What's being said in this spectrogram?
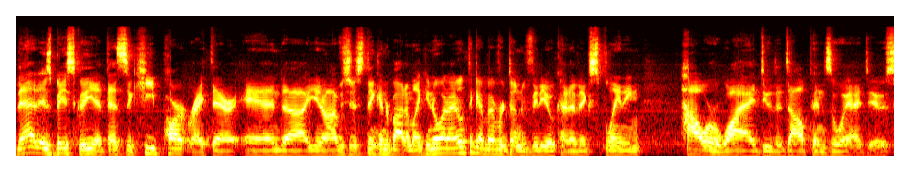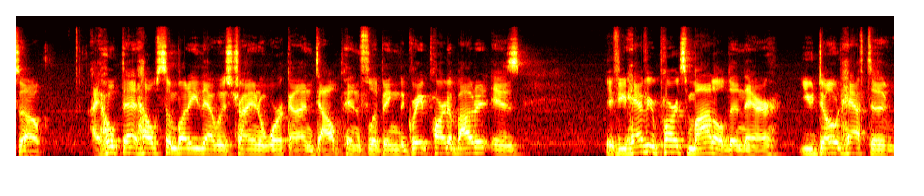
that is basically it. That's the key part right there. And uh, you know, I was just thinking about it. I'm like, you know what? I don't think I've ever done a video kind of explaining how or why I do the dowel pins the way I do. So I hope that helps somebody that was trying to work on dowel pin flipping. The great part about it is if you have your parts modeled in there, you don't have to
